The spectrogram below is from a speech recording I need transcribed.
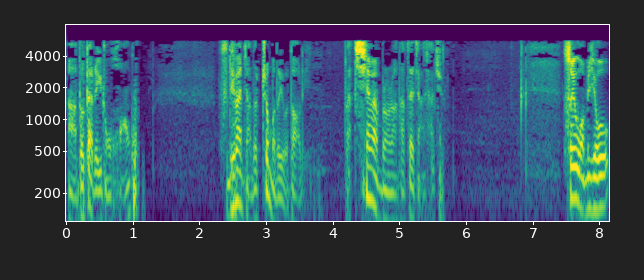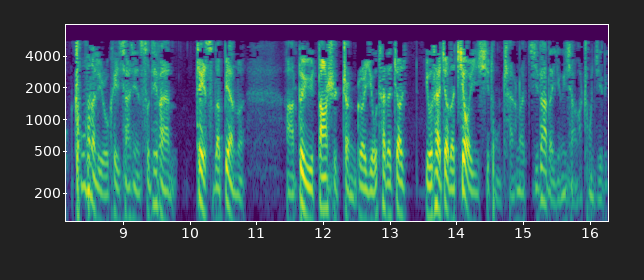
啊，都带着一种惶恐。斯蒂凡讲的这么的有道理，那千万不能让他再讲下去了。所以我们有充分的理由可以相信，斯蒂凡这次的辩论。啊，对于当时整个犹太的教犹太教的教义系统产生了极大的影响和冲击力。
